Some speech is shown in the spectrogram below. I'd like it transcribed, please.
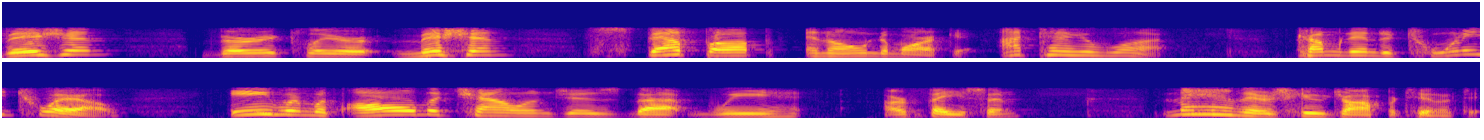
vision, very clear mission. Step up and own the market. I tell you what, coming into 2012, even with all the challenges that we are facing, man, there's huge opportunity.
